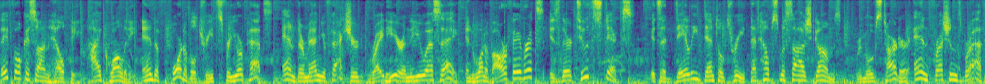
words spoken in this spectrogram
They focus on healthy, high quality, and affordable treats for your pets, and they're manufactured right here in the USA. And one of our favorites is their Tooth Sticks. It's a daily dental treat that helps massage gums, removes tartar, and freshens breath.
